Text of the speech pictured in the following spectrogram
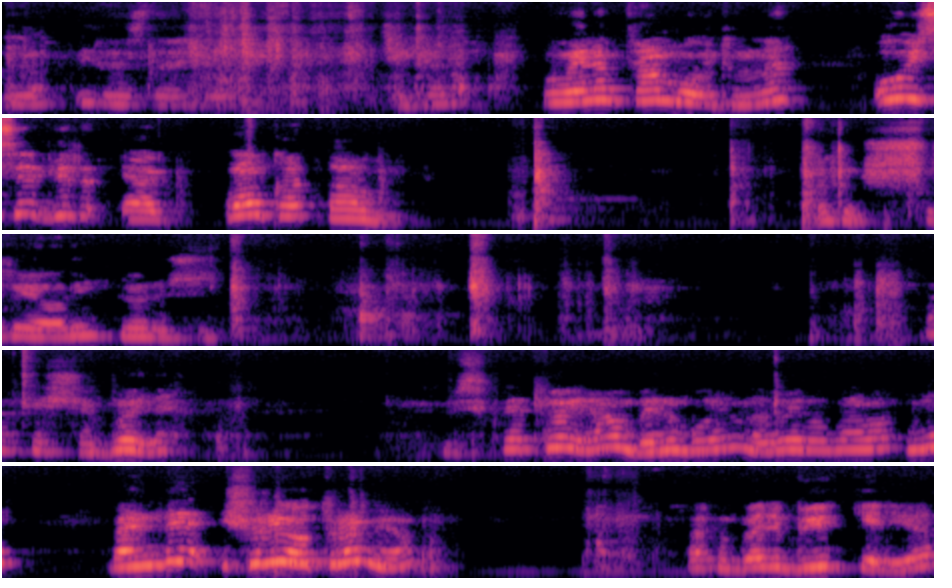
Ya, Şöyle çekelim. Bu benim tam boyutumda. O ise bir yani 10 kat daha büyük. Bakın şuraya alayım görürsün. Arkadaşlar böyle. Bisiklet böyle ama benim boyum da böyle olduğuna bakmayın. Ben de şuraya oturamıyorum. Bakın böyle büyük geliyor.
